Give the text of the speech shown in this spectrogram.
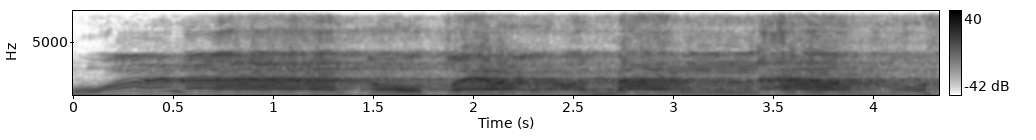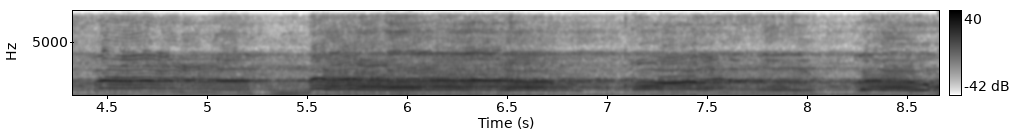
ولا تطع من أغفلنا قلبه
